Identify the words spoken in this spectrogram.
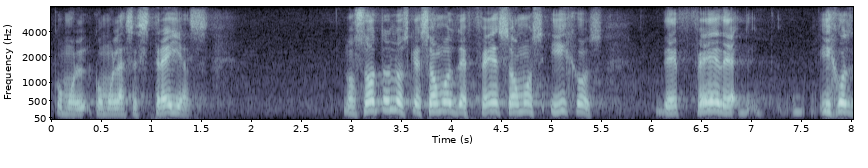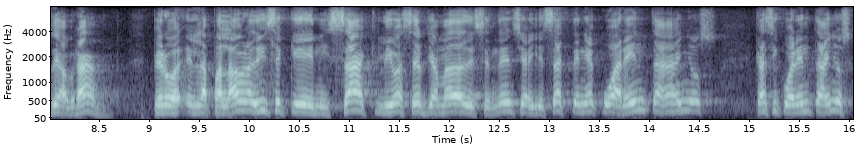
como, como las estrellas. Nosotros los que somos de fe somos hijos de fe, de, hijos de Abraham. Pero en la palabra dice que en Isaac le iba a ser llamada descendencia y Isaac tenía 40 años, casi 40 años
